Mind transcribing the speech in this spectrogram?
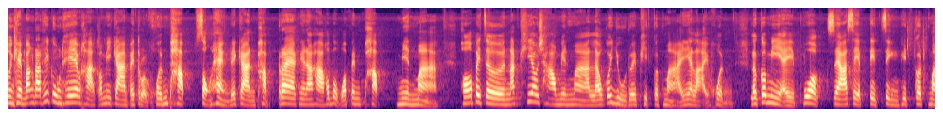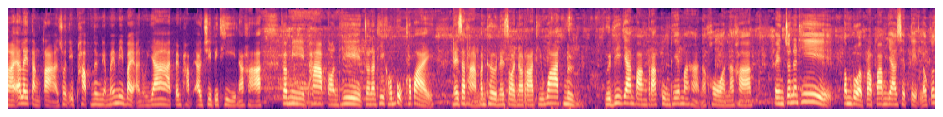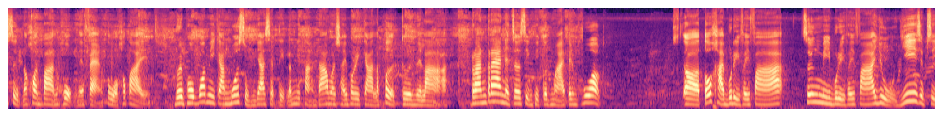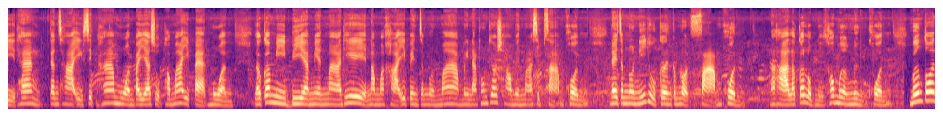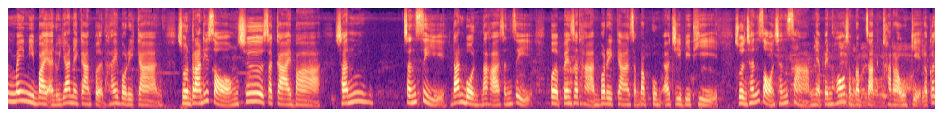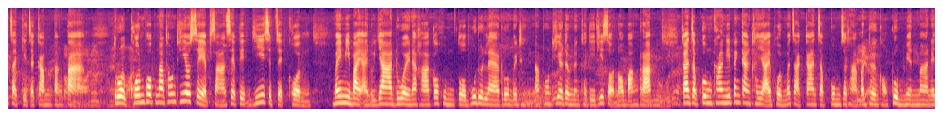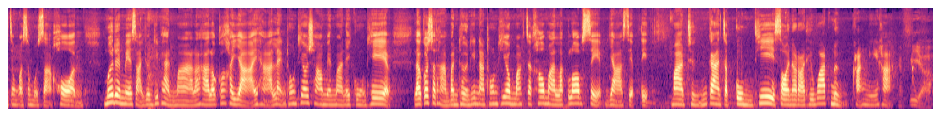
ส่วนเขตบางรักที่กรุงเทพค่ะ ก็มีการไปตรวจค้นผับสองแห่งด้วยกันผับแรกเนี่ยนะคะเขาบอกว่าเป็นผับเมียนมา เพราะไปเจอนักเที่ยวชาวเมียนมา แล้วก็อยู่โดยผิดกฎหมายเนี่ยหลายคน แล้วก็มีไอ้พวกยาเสพติดสิ่งผิดกฎหมายอะไรต่างๆส่วนอีกผับหนึ่งเนี่ยไม่มีใบอนุญาตเป็นผับ LGBT นะคะ ก็มีภาพตอนที่เจ้าหน้าที่เขาบุกเข้าไป ในสถานบันเทิงในซอยนราธิวาสหนึ่ง พื้นที่ย่านบางรักกรุงเทพมหานครนะคะ เป็นเจ้าหน้าที่ตำรวจปราบปรามยาเสพติด แล้วก็สืบนครบาล6ในแฝงตัวเข้าไป โดยพบว่ามีการมั่วสุมยาเสพติด และมีต่างด้าวมาใช้บริการและเปิดเกินเวลา ร้านแรกเนี่ยเจอสิ่งผิดกฎหมายเป็นพวกโต๊ะขายบุหรี่ไฟฟ้า ซึ่งมีบุหรี่ไฟฟ้าอยู่ 24 แท่ง กัญชาอีก 15 มวนใบยาสูบพม่าอีก 8 มวน แล้วก็มีเบียร์เมียนมาที่นำมาขายอีกเป็นจำนวนมาก มีนักท่องเที่ยวชาวเมียนมา 13 คน ในจำนวนนี้อยู่เกินกำหนด 3 คนนะคะแล้วก็หลบหนีเข้าเมือง 1 คน เบื้องต้นไม่มีใบอนุญาตในการเปิดให้บริการ ส่วนร้านที่ 2 ชื่อสกายบาร์ชั้น ชั้น 4 ด้านบนนะคะ ชั้น 4 เปิดเป็นสถานบริการสำหรับกลุ่ม LGBT ส่วนชั้น 2 ชั้น3เนี่ยเป็นห้องสำหรับจัดคาราโอเกะแล้วก็จัดกิจกรรมต่างๆ ตรวจค้นพบนักท่องเที่ยวเสพสารเสพติด 27 คน ไม่มีใบอนุญาตด้วยนะคะ ก็คุมตัวผู้ดูแลรวมไปถึงนักท่องเที่ยวดำเนินคดีที่สอนอบางรัก การจับกลุ่มครั้งนี้เป็นการขยายผลมาจากการจับกลุ่มสถานบันเทิงของกลุ่มเมียนมาในจังหวัดสมุทรสาคร เมื่อเดือนเมษายนที่ผ่านมานะคะแล้วก็ขยายหาแหล่งท่องเที่ยวชาวเมียนมาในกรุงเทพแล้วก็สถานบันเทิงที่นักท่องเที่ยวมักจะเข้ามาลักลอบเสพยาเสพติด มาถึงการจับกลุ่มที่ซอยนราธิวาสหนึ่งครั้งนี้ค่ะแฮปปี้เหรอ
